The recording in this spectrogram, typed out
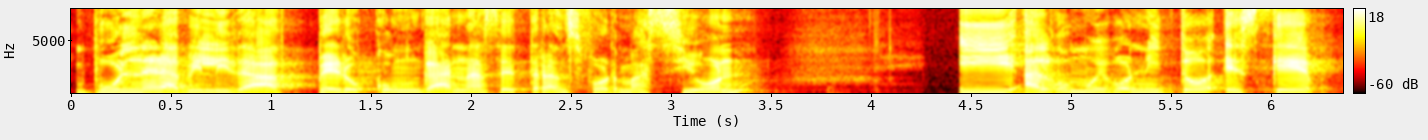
vulnerabilidad, pero con ganas de transformación. Y algo muy bonito es que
